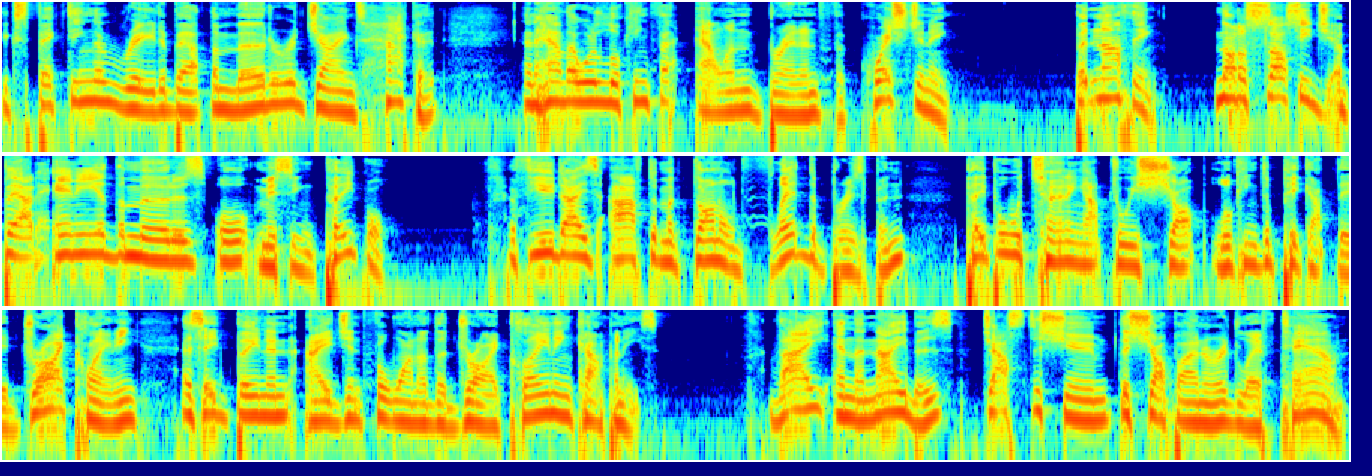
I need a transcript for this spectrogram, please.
expecting to read about the murder of James Hackett and how they were looking for Alan Brennan for questioning. But nothing, not a sausage about any of the murders or missing people. A few days after MacDonald fled to Brisbane, people were turning up to his shop looking to pick up their dry cleaning as he'd been an agent for one of the dry cleaning companies. They and the neighbours just assumed the shop owner had left town.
